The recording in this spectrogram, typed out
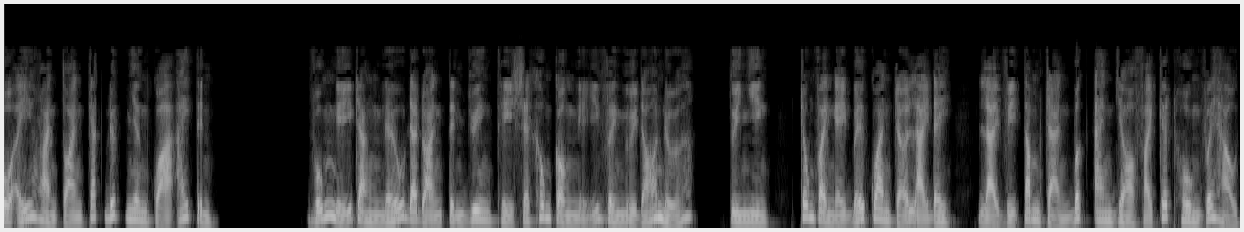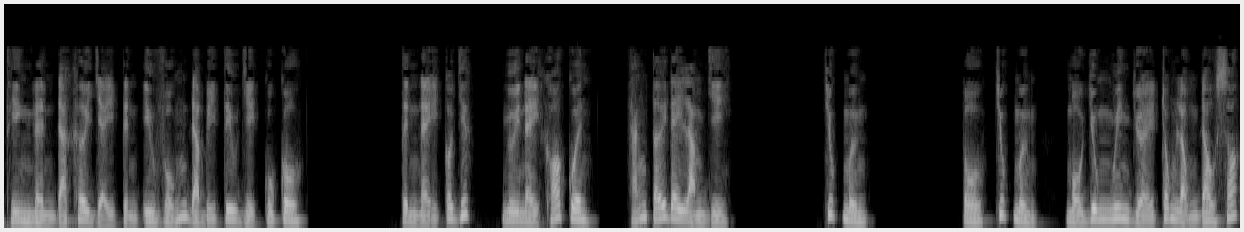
cô ấy hoàn toàn cắt đứt nhân quả ái tình. Vốn nghĩ rằng nếu đã đoạn tình duyên thì sẽ không còn nghĩ về người đó nữa. Tuy nhiên, trong vài ngày bế quan trở lại đây, lại vì tâm trạng bất an do phải kết hôn với Hạo Thiên nên đã khơi dậy tình yêu vốn đã bị tiêu diệt của cô. Tình này có dứt, người này khó quên, hắn tới đây làm gì? Chúc mừng. Ồ, chúc mừng, mộ dung nguyên Duệ trong lòng đau xót,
